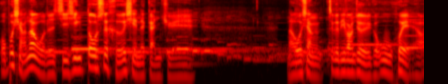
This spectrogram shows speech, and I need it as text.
我不想让我的即兴都是和弦的感觉。”那我想这个地方就有一个误会啊，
